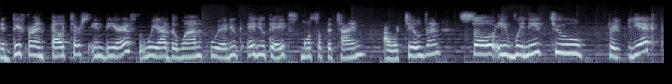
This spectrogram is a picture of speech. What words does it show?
uh, different cultures in the earth. We are the one who edu- educates most of the time our children. So if we need to project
